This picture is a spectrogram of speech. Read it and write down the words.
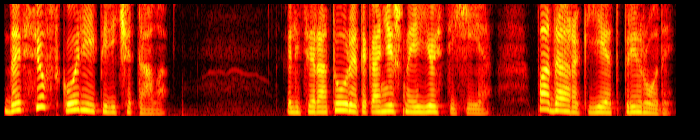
Да все вскоре и перечитала. Литература — это, конечно, ее стихия, подарок ей от природы.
